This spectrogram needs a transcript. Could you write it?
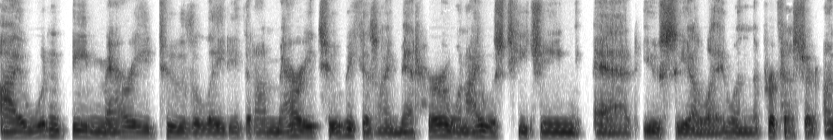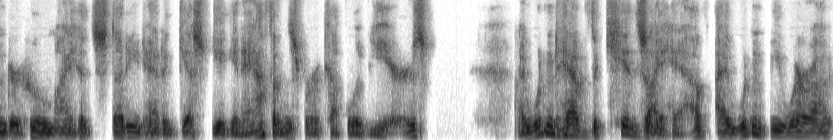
I wouldn't be married to the lady that i'm married to because i met her when i was teaching at ucla when the professor under whom i had studied had a guest gig in athens for a couple of years. I wouldn't have the kids i have. I wouldn't be where i'm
